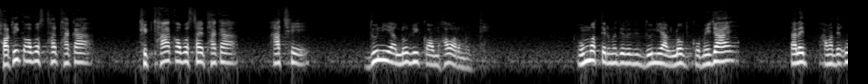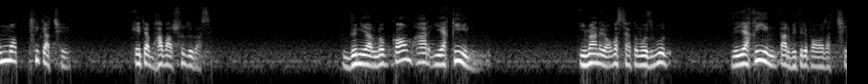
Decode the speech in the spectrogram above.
সঠিক অবস্থায় থাকা, ঠিকঠাক অবস্থায় থাকা আছে দুনিয়া লোভই কম হওয়ার মধ্যে। উম্মতের মধ্যে যদি দুনিয়ার লোভ কমে যায়, তাহলে আমাদের উম্মত ঠিক আছে। এটা ভাবার সুযোগ আছে। দুনিয়ার লোভ কম আর ইয়াকিন, ইমানের অবস্থা এত মজবুত যে ইয়াকিন তার ভিতরে পাওয়া যাচ্ছে।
